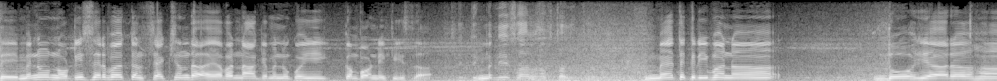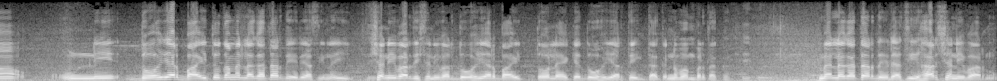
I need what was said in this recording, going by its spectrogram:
ਤੇ ਮੈਨੂੰ ਨੋਟਿਸ ਸਿਰਫ ਕੰਸਟਰਕਸ਼ਨ ਦਾ ਆਇਆ ਵਾ ਨਾ ਕਿ ਮੈਨੂੰ ਕੋਈ ਕੰਪਾਊਂਡਿੰਗ ਫੀਸ ਦਾ। ਕਿੰਨੇ ਸਾਲ ਹਫਤਾ ਦਿੱਤਾ? ਮੈਂ ਤਕਰੀਬਨ 2000 ਹਾਂ 19 2022 ਤੋਂ ਤਾਂ ਮੈਂ ਲਗਾਤਾਰ ਦੇ ਰਿਹਾ ਸੀ ਨਾ ਜੀ। ਸ਼ਨੀਵਾਰ ਦੀ ਸ਼ਨੀਵਾਰ 2022 ਤੋਂ ਲੈ ਕੇ 2023 ਤੱਕ ਨਵੰਬਰ ਤੱਕ। ਮੈਂ ਲਗਾਤਾਰ ਦੇ ਰਿਹਾ ਸੀ ਹਰ ਸ਼ਨੀਵਾਰ ਨੂੰ।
